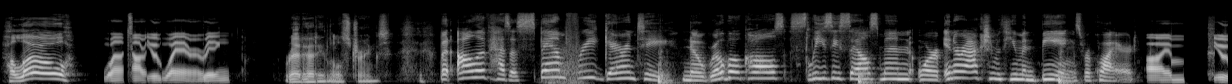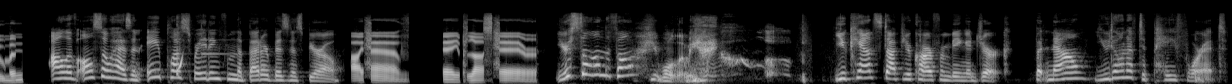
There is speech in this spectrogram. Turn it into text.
Hello? What are you wearing? Red hoodie, little strings. But Olive has a spam-free guarantee. No robocalls, sleazy salesmen, or interaction with human beings required. I'm human. Olive also has an A-plus rating from the Better Business Bureau. I have A plus hair. You're still on the phone? He won't let me hang. up. You can't stop your car from being a jerk. But now you don't have to pay for it.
